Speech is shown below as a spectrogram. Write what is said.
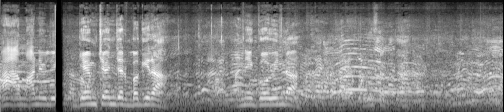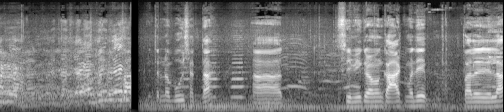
हा मानवली गेम चेंजर बगीरा आणि गोविंदा. बघू शकता. मित्रांनो बघू शकता. सेमी क्रमांक आठमध्ये पाळलेला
